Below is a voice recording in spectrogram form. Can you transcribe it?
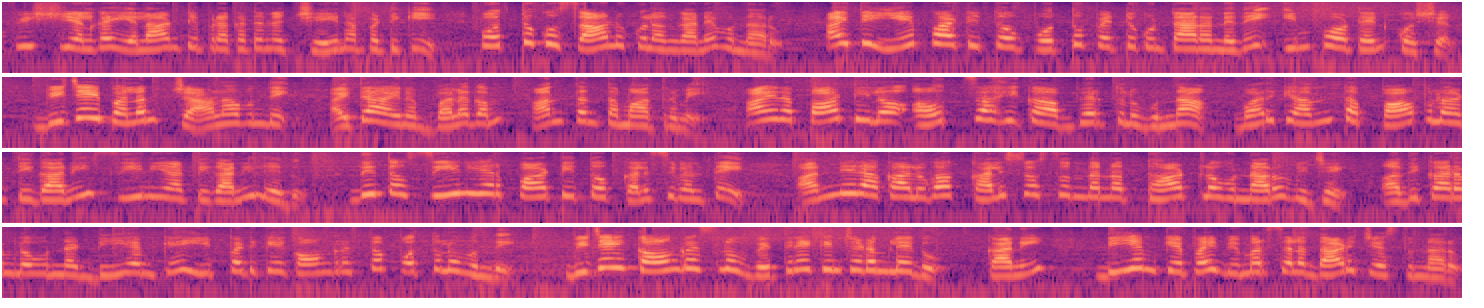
అఫీషియల్గా ఎలాంటి ప్రకటన చేయనప్పటికీ పొత్తుకు సానుకూలంగానే ఉన్నారు. అయితే ఏ పార్టీతో పొత్తు పెట్టుకుంటారనేది ఇంపార్టెంట్ క్వశ్చన్ విజయ్ బలం చాలా ఉంది. అయితే ఆయన బలగం అంతంత మాత్రమే. ఆయన పార్టీలో ఔత్సాహిక అభ్యర్థులు ఉన్నా వారికి అంత పాపులారిటీ గానీ సీనియారిటీ గానీ లేదు. దీంతో సీనియర్ పార్టీతో కలిసి వెళ్తే అన్ని రకాలుగా కలిసొస్తుందన్న థాట్లో ఉన్నారు విజయ్. అధికారంలో ఉన్న డిఎంకే ఇప్పటికే కాంగ్రెస్తో పొత్తులో ఉంది. విజయ్ కాంగ్రెస్ను వ్యతిరేకించడం లేదు కానీ డిఎంకేపై విమర్శల దాడి చేస్తున్నారు.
